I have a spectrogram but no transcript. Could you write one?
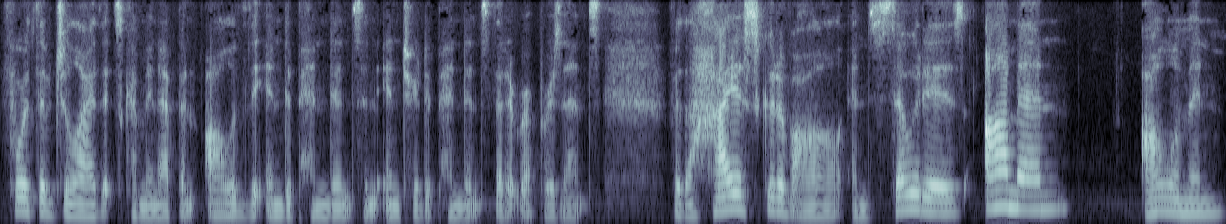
Fourth of July that's coming up and all of the independence and interdependence that it represents for the highest good of all. And so it is. Amen. All woman.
